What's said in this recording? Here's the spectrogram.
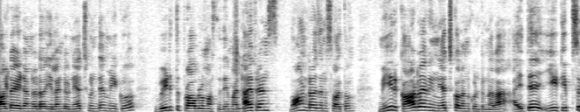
ఆల్టో ఎయిట్ హండ్రెడ్ ఇలాంటివి నేర్చుకుంటే మీకు విడ్త్ ప్రాబ్లం వస్తుంది. మళ్ళీ హాయ్ ఫ్రెండ్స్ మోహన్ రాజన్ స్వాగతం. మీరు కార్ డ్రైవింగ్ నేర్చుకోవాలనుకుంటున్నారా? అయితే ఈ టిప్స్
